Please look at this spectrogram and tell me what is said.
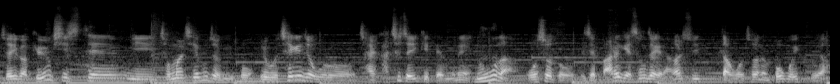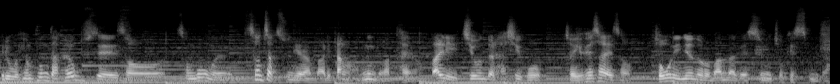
저희가 교육 시스템이 정말 세부적이고 그리고 체계적으로 잘 갖춰져 있기 때문에 누구나 오셔도 이제 빠르게 성장해 나갈 수 있다고 저는 보고 있고요. 그리고 현풍 닭칼국수에서 성공은 선착순이란 말이 딱 맞는 것 같아요. 빨리 지원들 하시고 저희 회사에서 좋은 인연으로 만나 뵀으면 좋겠습니다.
